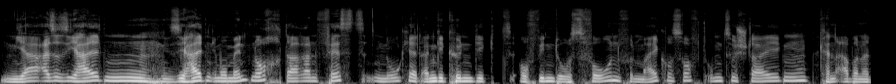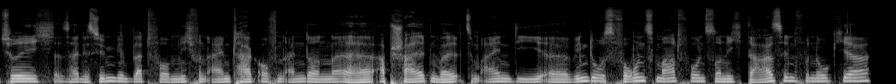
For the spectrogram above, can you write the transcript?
Ja, also sie halten, sie halten im Moment noch daran fest. Nokia hat angekündigt, auf Windows Phone von Microsoft umzusteigen, kann aber natürlich seine Symbian-Plattform nicht von einem Tag auf den anderen äh, abschalten, weil zum einen die äh, Windows Phone Smartphones noch nicht da sind von Nokia.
